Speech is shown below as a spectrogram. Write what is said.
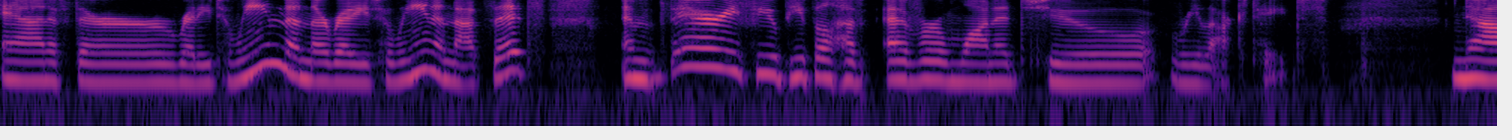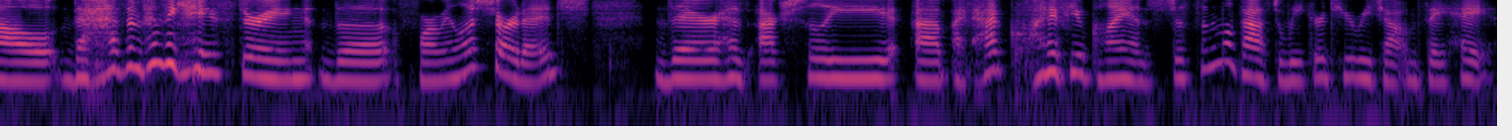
And if they're ready to wean then they're ready to wean and that's it. And very few people have ever wanted to relactate. Now that hasn't been the case during the formula shortage. There has actually um, i've had quite a few clients just in the past week or two reach out and say hey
